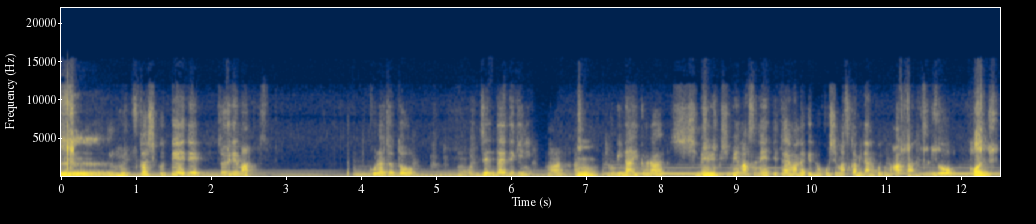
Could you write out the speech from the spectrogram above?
えー。難しくてでそれでまあこれはちょっともう全体的に、まあ、あのうん。伸びないから閉め,、うん。閉めますねって台湾だけ残しますかみたいなこともあったんですけどはい。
